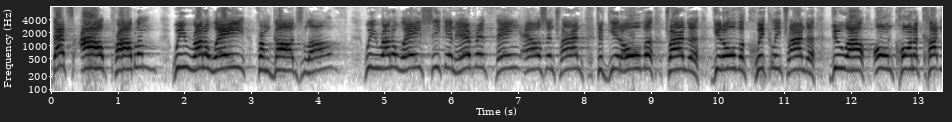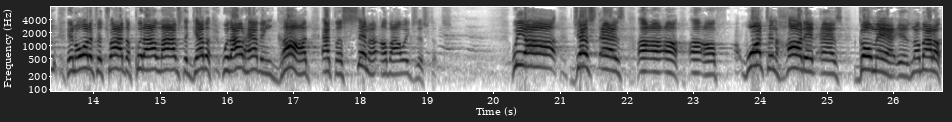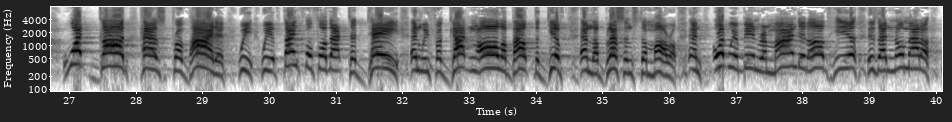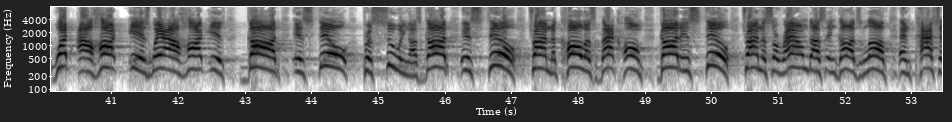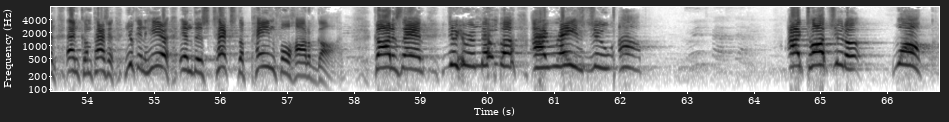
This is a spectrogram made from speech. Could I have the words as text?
that's our problem. We run away from God's love. We run away seeking everything else and trying to get over, trying to get over quickly, trying to do our own corner cutting in order to try to put our lives together without having God at the center of our existence. We are just as uh, uh, uh, uh wanton hearted as Gomer is. No matter what God has provided, we, we are thankful for that today and we've forgotten all about the gift and the blessings tomorrow. And what we're being reminded of here is that no matter what our heart is, where our heart is, God is still pursuing us. God is still trying to call us back home. God is still trying to surround us in God's love and passion and compassion. You can hear in this text the painful heart of God. God is saying, Do you remember I raised you up? I taught you to walk.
